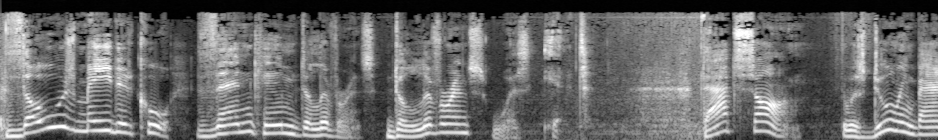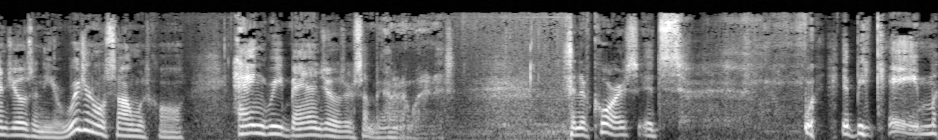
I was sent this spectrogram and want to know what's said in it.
those made it cool. Then came Deliverance. Deliverance was it. That song, it was dueling banjos, and the original song was called Angry Banjos or something. I don't know what it is. And of course, it's it became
